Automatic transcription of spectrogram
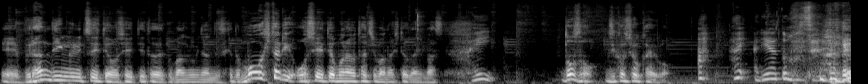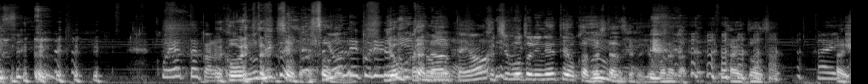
えー、ブランディングについて教えていただく番組なんですけど、もう一人教えてもらう立場の人がいます。はい。どうぞ、自己紹介を。あ、はい、ありがとうございます。こうやったから、こうやって呼んでくれ、呼んでくれるのかと思ったよ。口元にね、手をかざしたんですけど、呼ばなかった。はい、どうぞ。はい。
